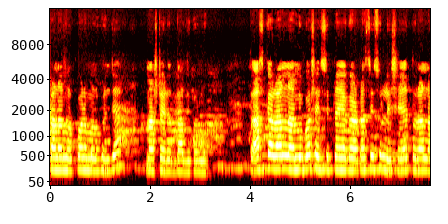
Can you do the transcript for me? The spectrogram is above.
টানানোর পরে মনে করেন যে মাছটা এটা ভাজি করব তো রান্না আমি বসাইছি প্রায় এগারোটা ছেচল্লিশে। তো রান্না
